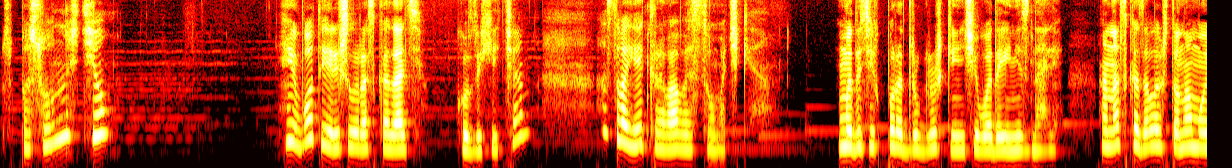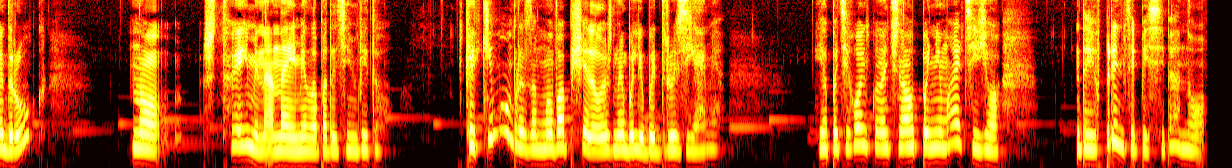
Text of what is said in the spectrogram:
Способностью? И вот я решил рассказать Кузухи-чан о своей кровавой сумочке. Мы до сих пор от друг дружки ничего да и не знали. Она сказала, что она мой друг, но что именно она имела под этим в виду? Каким образом мы вообще должны были быть друзьями? Я потихоньку начинал понимать ее, да и в принципе себя, но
